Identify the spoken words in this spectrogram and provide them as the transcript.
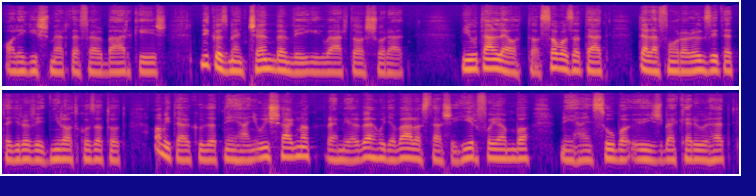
alig ismerte fel bárki is, miközben csendben végigvárta a sorát. Miután leadta a szavazatát, telefonra rögzített egy rövid nyilatkozatot, amit elküldött néhány újságnak, remélve, hogy a választási hírfolyamba néhány szóba ő is bekerülhet,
